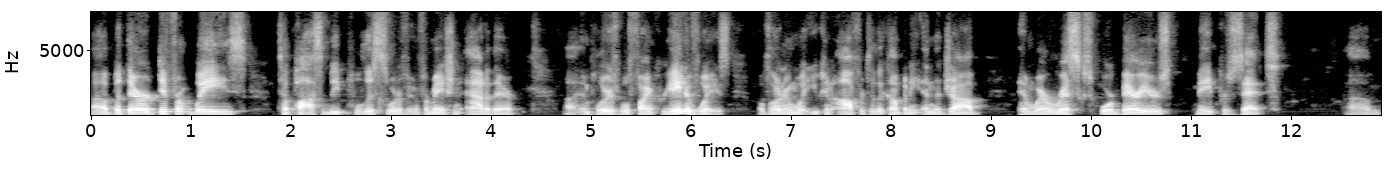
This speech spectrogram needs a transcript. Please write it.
Uh, but there are different ways to possibly pull this sort of information out of there. Uh, employers will find creative ways of learning what you can offer to the company and the job, and where risks or barriers may present um,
